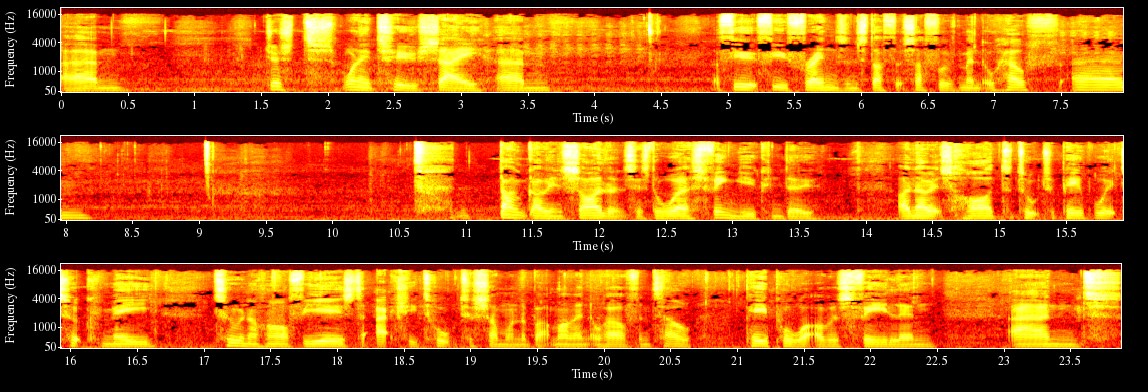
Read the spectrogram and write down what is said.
Um, just wanted to say um, a few few friends and stuff that suffer with mental health. Um, don't go in silence. It's the worst thing you can do. I know it's hard to talk to people. It took me two and a half years to actually talk to someone about my mental health and tell people what I was feeling and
